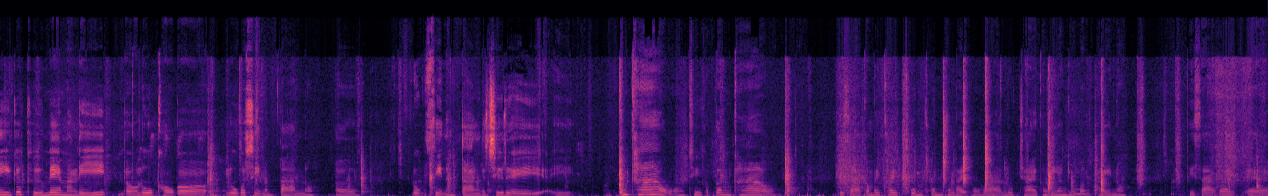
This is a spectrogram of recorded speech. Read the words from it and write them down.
นี่ก็คือแม่มะลิแล้วลูกเขาก็ลูกก็สีน้ำตาลเนาะเออลูกสีน้ำตาลก็ชื่อไอ้ไอ้ต้นข้าวชื่อเขาต้นข้าว พี่สาก็ไม่ค่อยคุ้นคุ้นเท่าไหร่เพราะว่าลูกชายเขาเลี้ยงอยู่เมืองไทยเนาะพี่สาก็เออ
